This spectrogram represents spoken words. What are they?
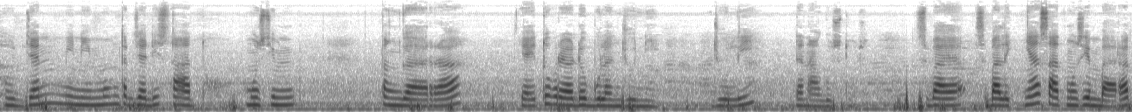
Hujan minimum terjadi saat musim tenggara yaitu periode bulan Juni, Juli, dan Agustus. Sebaliknya saat musim barat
